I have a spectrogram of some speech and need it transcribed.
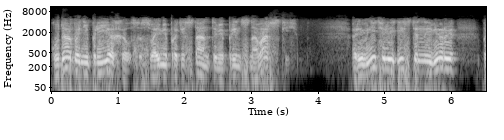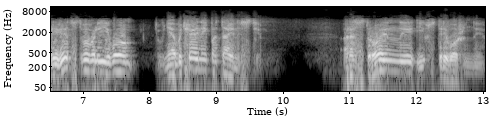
Куда бы ни приехал со своими протестантами принц Наварский, ревнители истинной веры приветствовали его в необычайной потайности, расстроенные и встревоженные.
